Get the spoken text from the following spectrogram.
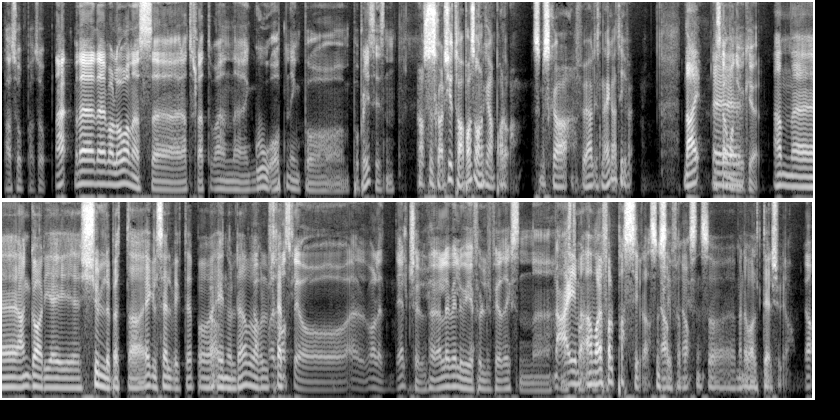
Pass opp, pass opp. Nei, men det, det var lovende, eh, rett og slett. Det var en eh, god åpning på, på preseason. Ja, så skal det ikke tape sånne kamper, da. Så vi skal være litt negative. Nei, Det skal man jo ikke gjøre. Han, han ga de ei skyllebøtte, Egil Selvik, det på Ja. 1-0 der. Det var vel Det var vanskelig å var litt delt skyld. Eller vil du gi Full Fredriksen eh, Nei, men han var iallfall passiv, da, syns Ja, jeg, Fredriksen. Så, men det var litt delt skyld, ja. Ja.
